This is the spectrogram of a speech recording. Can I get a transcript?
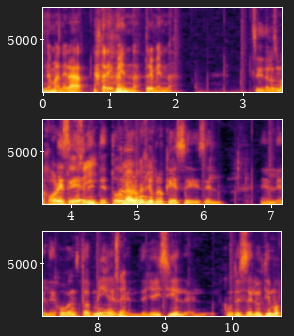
una manera tremenda, tremenda. Sí, de los mejores, ¿eh? de, todo el álbum, yo creo que ese es el, el, de Who Stop Me, el, de Jay-Z, el, como tú dices, el último.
